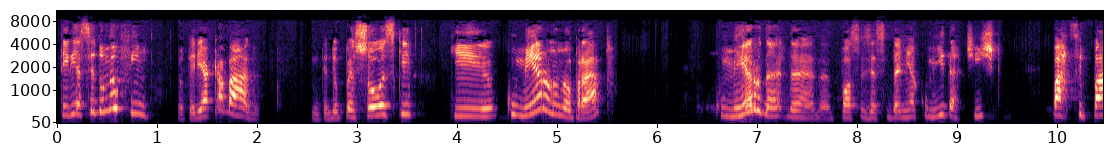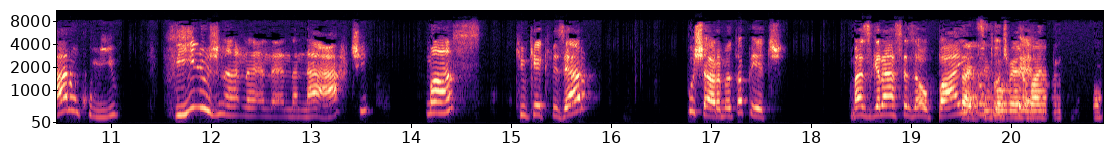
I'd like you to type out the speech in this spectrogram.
teria sido o meu fim. Eu teria acabado. Entendeu? Pessoas que, que comeram no meu prato, comeram da, da, da posso dizer assim, da minha comida artística, participaram comigo, filhos na, na, na, na arte, mas, que o que que fizeram? Puxaram meu tapete. Mas graças ao pai. Está desenvolvendo de uma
